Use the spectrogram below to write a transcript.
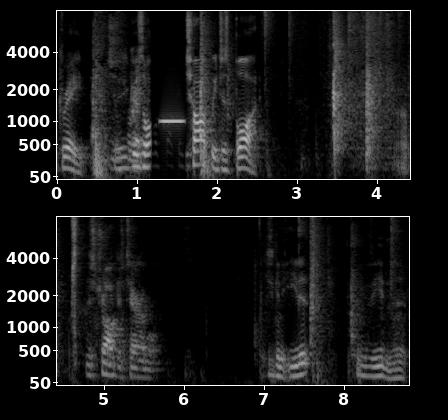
Great. Just Here's break. all the fucking chalk we just bought. This chalk is terrible. He's gonna eat it. He's eating it.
